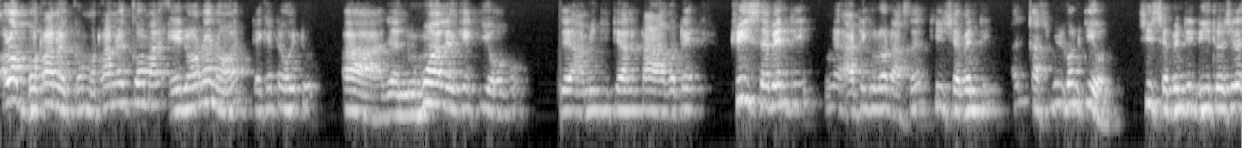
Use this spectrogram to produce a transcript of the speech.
অলপ মতানৈক্য মতানৈক্য মানে এই ধৰণৰ নহয় তেখেতে হয়তো আহ, যে নোহোৱালৈকে কি হ'ব। যে আমি তেতিয়াহ'লে তাৰ আগতে থ্ৰী ছেভেণ্টি আৰ্টিকুলত আছে থ্ৰী ছেভেণ্টি কাশ্মীৰখন কি হ'ল? থ্ৰী ছেভেণ্টি দি থৈছিলে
